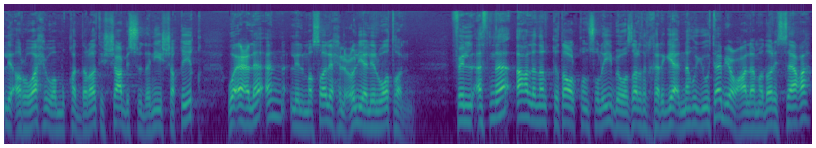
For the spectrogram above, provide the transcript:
لأرواح ومقدرات الشعب السوداني الشقيق وإعلاء للمصالح العليا للوطن. في الأثناء أعلن القطاع القنصلي بوزارة الخارجية أنه يتابع على مدار الساعة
